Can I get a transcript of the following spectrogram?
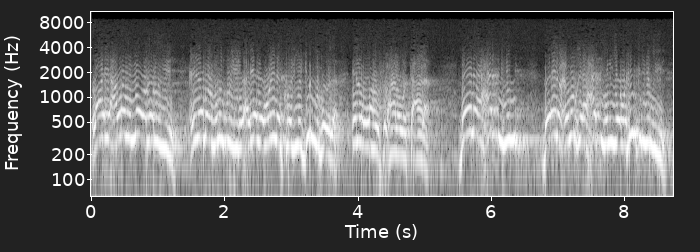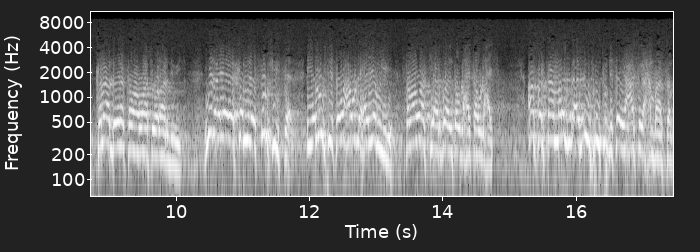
laa yaclamu ma oga buu yidhi ciidamahum buu yidhi ayaga weynankooda iyo jurmigooda ila allahu subxaanahu wa tacaala bayna axadihim bayna cunuqi axadihim iyo warijlihi buu yidhi kamaa bayna samaawaati walardi buu yidhi. Mid ayaga ka mida surkiisa iyo lugtiisa waxa udhexeeya buu yidhi samaawaadkii ardada inta udhexaysa udhexaysa afartaa marag ba adduunku intuu dhisan yahay carshiga xambaarsan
